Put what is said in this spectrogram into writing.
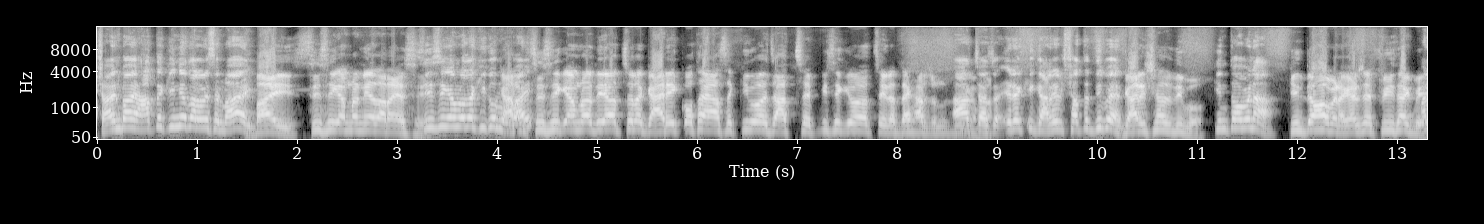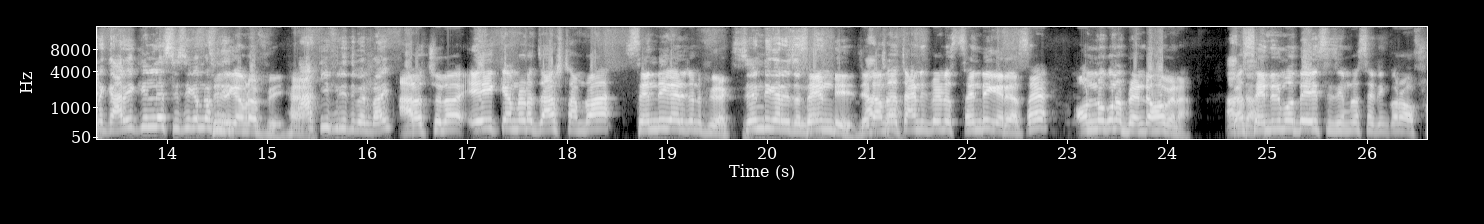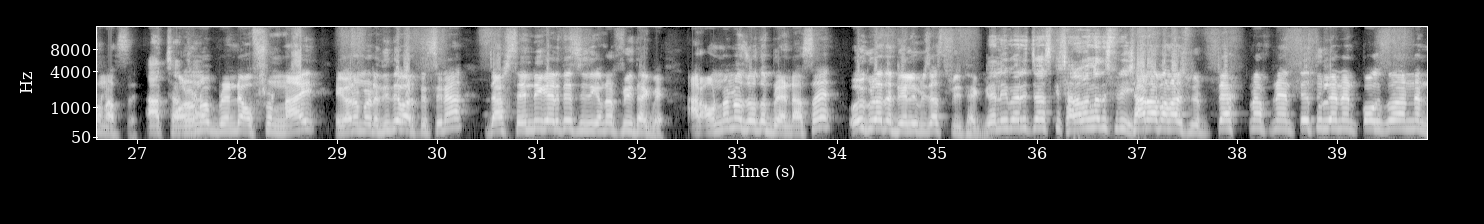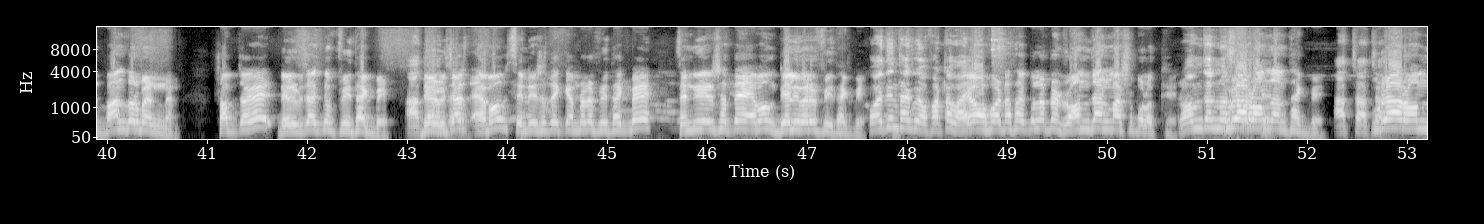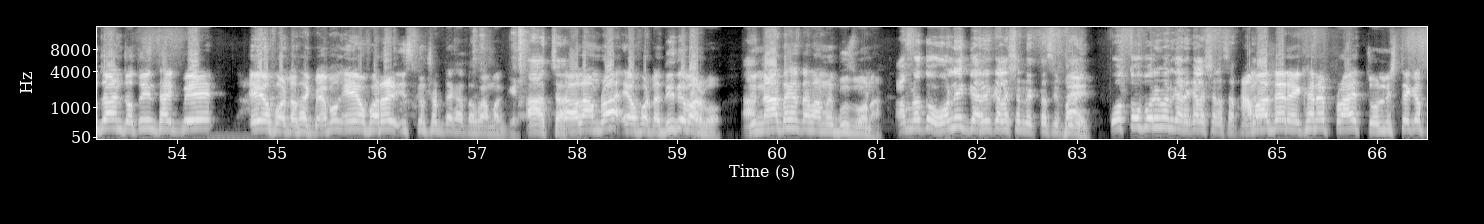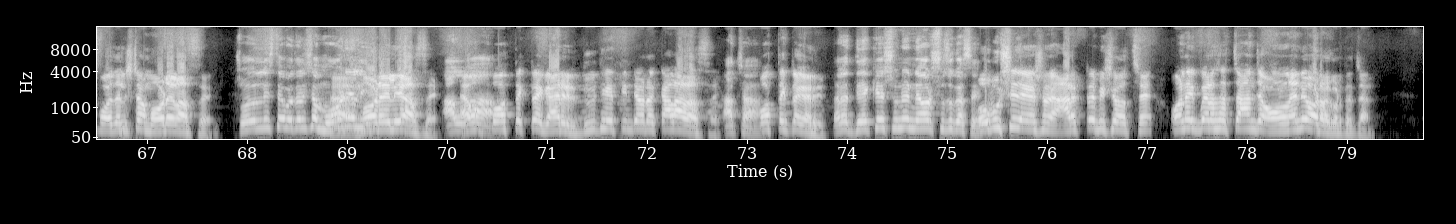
শাহিন ভাই হাতে কিনে দাঁড়াইছেন ভাই? ভাই সিসি ক্যামেরা নিয়ে দাঁড়ায় আছে। সিসি ক্যামেরাটা কি করব ভাই? সিসি ক্যামেরা দিয়ে হচ্ছিল গাড়ি কোথায় আছে কীভাবে যাচ্ছে পিছে কীভাবে যাচ্ছে এটা দেখার জন্য আচ্ছা আচ্ছা এটা কি গাড়ির সাথে দিবেন? গাড়ির সাথে দিব। কিনতে হবে না? কিনতে হবে না গাড়ির সাথে ফ্রি থাকবে। মানে গাড়ি কিনলে CC camera CC camera free হ্যাঁ। আর কি ফ্রি দিবেন ভাই? আর হচ্ছিল এই ক্যামেরাটা জাস্ট আমরা সেন্ডি গাড়ির জন্য ফ্রি রাখছি। সেন্ডি গাড়ির জন্য? সেন্ডি যেটা আচ্ছা। আমাদের চাইনিজ ব্র্যান্ডের সেন্ডি গাড়ি আছে অন্য কোনো ব্র্যান্ডে হবে না। কারণ আচ্ছা। সেন্ডির মধ্যে এই সিসি ক্যামেরা সেটিং করার অপশন আছে। আচ্ছা অন্য ব্র্যান্ডে অপশন নাই এই কারণে আমরা দিতে পারতেছি না। জাস্ট সেন্ডি গাড়িতে সিসি ক্যামেরা ফ্রি থাকবে। আর অন্যান্য যত ব্র্যান্ড আছে ওইগুলোতে ডেলিভারি চার্জ ফ্রি থাকবে। ডেলিভারি চার্জ কি সারা বাংলাদেশ ফ্রি সারা বাংলাদেশ ফ্রি টেকনাফ নেন তেতুলে নেন কক্সবাজার নেন বান্দরবান নেন। সব জায়গায় ডেলিভারি চার্জ একদম ফ্রি থাকবে। আচ্ছা, ডেলিভারি আচ্ছা। চার্জ এবং সেন্ডির সাথে ক্যামেরাটা ফ্রি থাকবে। সেন্ডির সাথে এবং ডেলিভারি ফ্রি থাকবে। কয়দিন থাকবে অফারটা ভাই? এই অফারটা থাকবে আপনার রমজান মাস উপলক্ষে। রমজান মাস পুরা? রমজান থাকবে। আচ্ছা আচ্ছা। পুরা রমজান যতদিন থাকবে এই অফারটা থাকবে এবং এই অফারের স্ক্রিনশট দেখাতে হবে আমাকে। আচ্ছা। তাহলে আমরা এই অফারটা দিতে পারব। যদি আচ্ছা। না দেখেন তাহলে আমরা বুঝব না। আমরা তো অনেক গাড়ির কালেকশন দেখতেছি। ভাই কত পরিমাণ গাড়ির কালেকশন আছে আমাদের এখানে প্রায় চল্লিশ থেকে পঁয়তাল্লিশটা মডেল আছে। চল্লিশ থেকে পঁয়তাল্লিশটা মডেল মডেলই আছে। এবং প্রত্যেকটা গাড়ির দুই থেকে তিনটা করে কালার আছে। আচ্ছা। প্রত্যেকটা গাড়ির। তাহলে দেখে শুনে নেওয়ার সুযোগ আছে। অবশ্যই দেখে শুনে। আরেকটা বিষয় হচ্ছে অনেক চান যে অনলাইনে অর্ডার করতে চান।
